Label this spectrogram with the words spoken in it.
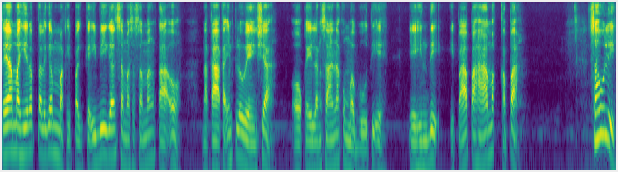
Kaya mahirap talaga makipagkaibigan sa masasamang tao, nakaka-impluensya. Okay lang sana kung mabuti eh. Eh hindi, ipapahamak ka pa. Sa huli,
